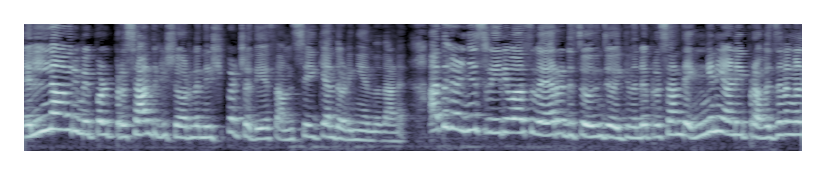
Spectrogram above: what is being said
എല്ലാവരും ഇപ്പോൾ പ്രശാന്ത് കിഷോറിന്റെ നിഷ്പക്ഷതയെ സംശയിക്കാൻ തുടങ്ങി എന്നതാണ്. അത് കഴിഞ്ഞ് ശ്രീനിവാസ് വേറൊരു ചോദ്യം ചോദിക്കുന്നുണ്ട്. പ്രശാന്ത് എങ്ങനെയാണ് ഈ പ്രവചനങ്ങൾ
